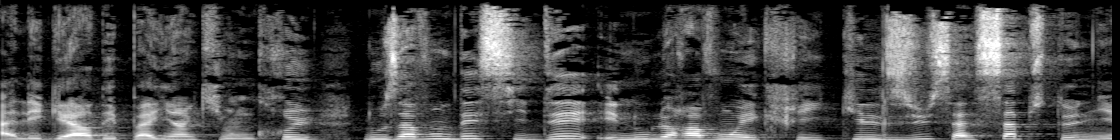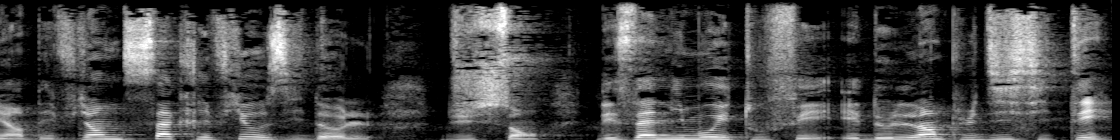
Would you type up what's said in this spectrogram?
À l'égard des païens qui ont cru, nous avons décidé et nous leur avons écrit qu'ils eussent à s'abstenir des viandes sacrifiées aux idoles, du sang, des animaux étouffés et de l'impudicité.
